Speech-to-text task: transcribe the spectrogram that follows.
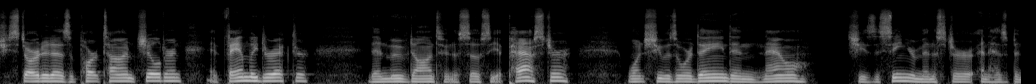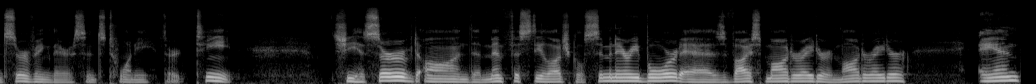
She started as a part time children and family director, then moved on to an associate pastor once she was ordained, and now she's a senior minister and has been serving there since 2013. She has served on the Memphis Theological Seminary Board as vice moderator and moderator, and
